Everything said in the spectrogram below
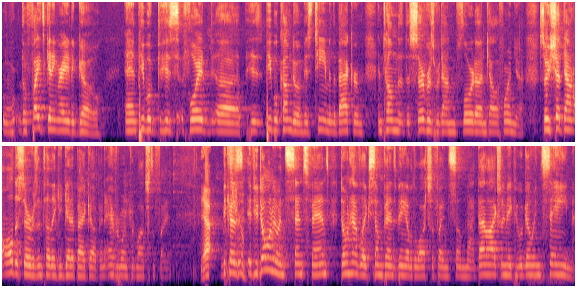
w- the fight's getting ready to go, and people, his Floyd, uh, his people come to him, his team in the back room, and tell him that the servers were down in Florida and California. So he shut down all the servers until they could get it back up, and everyone could watch the fight. Yeah, Because if you don't want to incense fans, don't have like some fans being able to watch the fight and some not. That'll actually make people go insane.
